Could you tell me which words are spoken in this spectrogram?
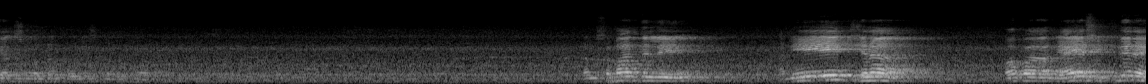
ಕೆಲಸವನ್ನು ಪೊಲೀಸ್ ನಮ್ಮ ಸಮಾಜದಲ್ಲಿ ಅನೇಕ ಜನ ಪಾಪ ನ್ಯಾಯ ಸಿಕ್ಕದೇನೆ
